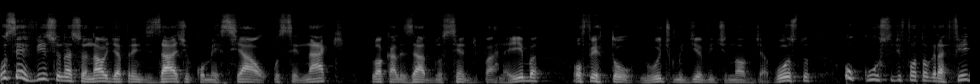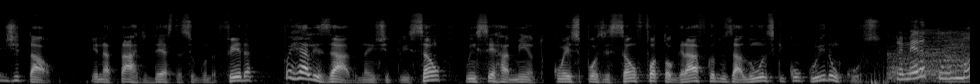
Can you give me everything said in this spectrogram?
O Serviço Nacional de Aprendizagem Comercial, o SENAC, localizado no centro de Parnaíba, ofertou, no último dia 29 de agosto, o curso de fotografia digital. E na tarde desta segunda-feira, foi realizado na instituição o encerramento com a exposição fotográfica dos alunos que concluíram o curso. Primeira turma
